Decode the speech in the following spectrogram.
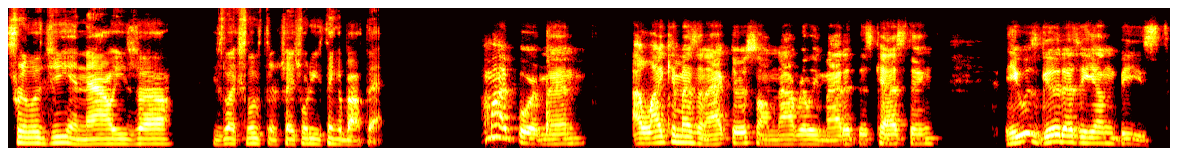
trilogy, and now he's uh he's Lex Luthor. Chase, what do you think about that? I'm hyped for it, man. I like him as an actor, so I'm not really mad at this casting. He was good as a young beast,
